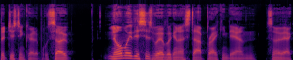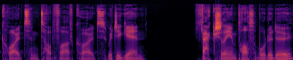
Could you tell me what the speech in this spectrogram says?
but just incredible. So normally this is where we're going to start breaking down some of our quotes and top five quotes, which again, factually impossible to do.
